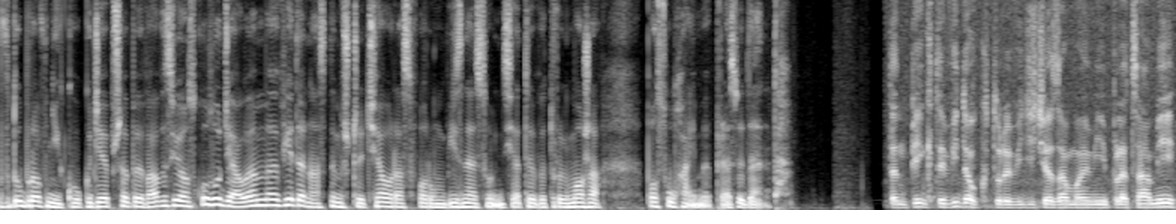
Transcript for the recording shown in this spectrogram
w Dubrowniku, gdzie przebywa w związku z udziałem w 11 szczycie oraz Forum Biznesu Inicjatywy Trójmorza. Posłuchajmy prezydenta. Ten piękny widok, który widzicie za moimi plecami,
